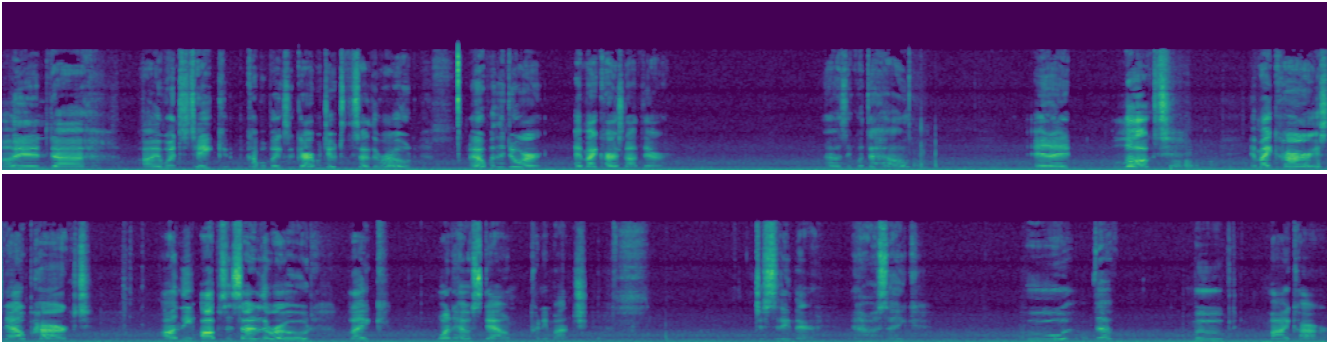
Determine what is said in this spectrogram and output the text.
and uh, I went to take a couple bags of garbage out to the side of the road. I opened the door and my car's not there. I was like, what the hell? And I looked and my car is now parked on the opposite side of the road, like one house down, pretty much. Just sitting there. And I was like, who the moved my car?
